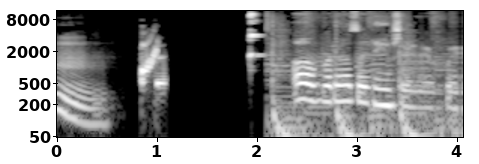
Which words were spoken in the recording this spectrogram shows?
Hmm. Oh, but other names are there.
